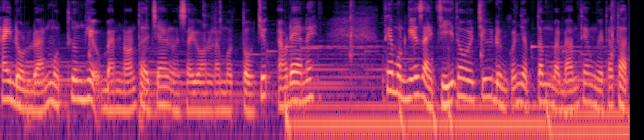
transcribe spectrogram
hay đồn đoán một thương hiệu bán nón thời trang ở Sài Gòn là một tổ chức áo đen ấy. Theo một nghĩa giải trí thôi, chứ đừng có nhập tâm và bám theo người ta thật.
